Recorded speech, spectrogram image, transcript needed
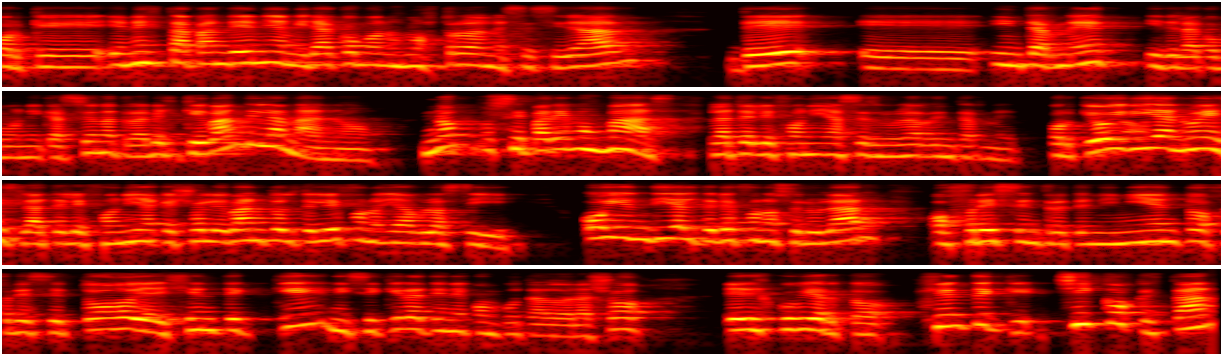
porque en esta pandemia mirá cómo nos mostró la necesidad de eh, Internet y de la comunicación a través, que van de la mano. No separemos más la telefonía celular de Internet, porque hoy día no es la telefonía que yo levanto el teléfono y hablo así. Hoy en día el teléfono celular ofrece entretenimiento, ofrece todo y hay gente que ni siquiera tiene computadora. Yo he descubierto gente que, chicos que están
